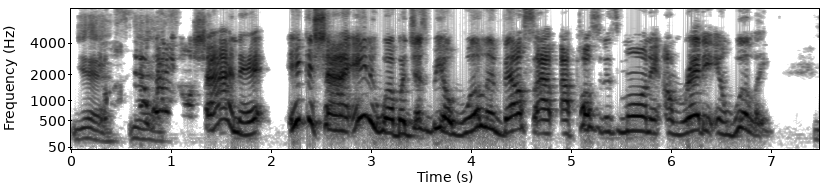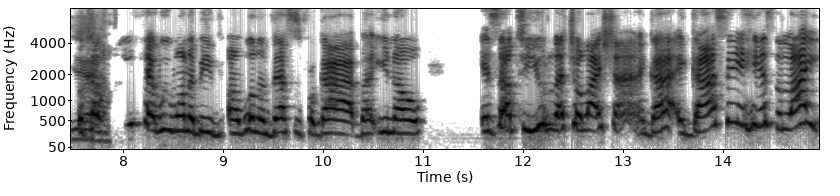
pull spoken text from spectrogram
Yes, yes. Where gonna shine at? It can shine anywhere, but just be a willing vessel. I, I posted this morning. I'm ready and willing yes. because He said we want to be a willing vessels for God. But you know, it's up to you to let your light shine. God, God saying, "Here's the light.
